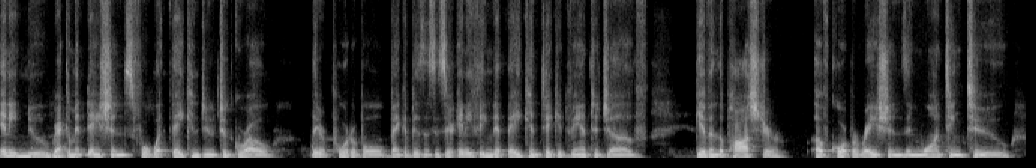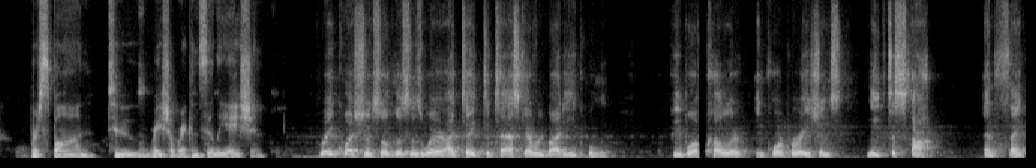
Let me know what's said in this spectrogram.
any new recommendations for what they can do to grow their portable bank of business? Is there anything that they can take advantage of, given the posture of corporations in wanting to respond to racial reconciliation? Great question. So, this is where I take to task everybody equally. People of color in corporations need to stop and think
